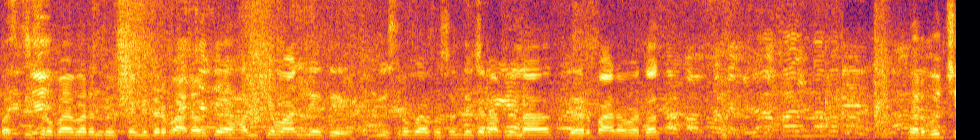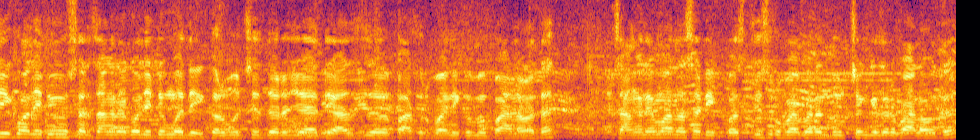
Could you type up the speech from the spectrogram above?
पस्तीस रुपयापर्यंत उच्चांकी दर पाहायला मिळते हलके माल जे येते वीस रुपयापासून देखील आपल्याला दर पाहायला मिळतात खरबूजची क्वालिटीनुसार चांगल्या क्वालिटीमध्ये खरबूजचे दर जे आहे ते आज पाच रुपयांनी कमी पाहायला मिळतात चांगल्या मालासाठी पस्तीस रुपयापर्यंत उच्चांकी दर पाहायला होतं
